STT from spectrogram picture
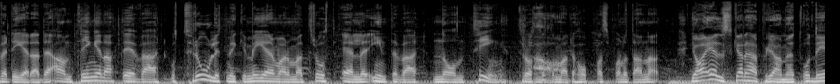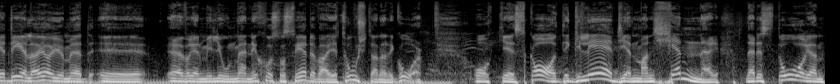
värderade. Antingen att det är värt otroligt mycket mer än vad de har trott eller inte värt någonting trots Ja. att de hade hoppats på något annat. Jag älskar det här programmet och det delar jag ju med eh, över en miljon människor som ser det varje torsdag när det går. Och eh, skadeglädjen man känner när det står en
